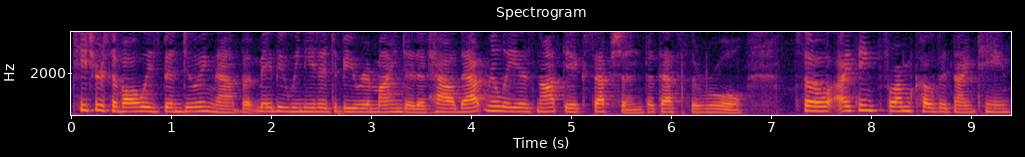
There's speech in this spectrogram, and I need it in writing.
Teachers have always been doing that, but maybe we needed to be reminded of how that really is not the exception, but that's the rule. So I think from COVID 19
